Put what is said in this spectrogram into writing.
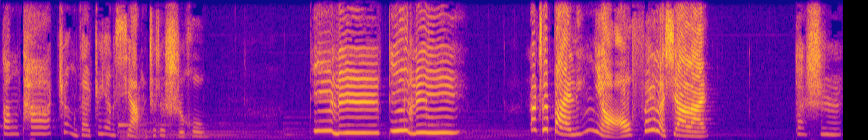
当他正在这样想着的时候，嘀哩嘀哩，那只百灵鸟飞了下来，但是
